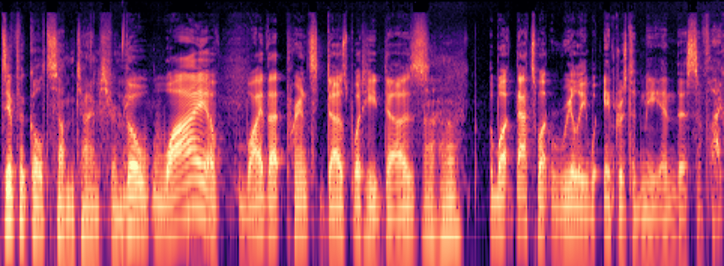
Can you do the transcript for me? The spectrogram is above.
difficult sometimes for me. The why of why that prince does what he does, Uh-huh. what that's what really interested me in this of like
